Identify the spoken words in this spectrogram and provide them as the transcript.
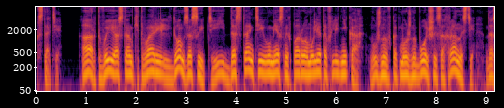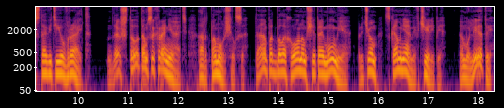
Кстати, «Арт, вы останки твари льдом засыпьте и достаньте у местных пару амулетов ледника. Нужно в как можно большей сохранности доставить ее в райд». «Да что там сохранять?» — Арт поморщился. «Там под балахоном, считай, мумия, причем с камнями в черепе. Амулеты?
